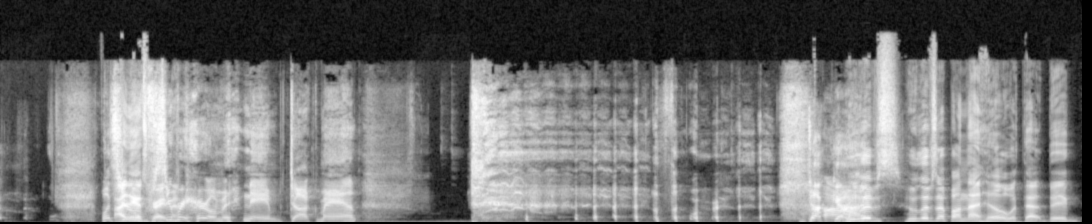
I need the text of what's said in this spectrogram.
What's your great, superhero ma- name? Duck Man. Duck All guy. Who lives Who lives up on that hill with that big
